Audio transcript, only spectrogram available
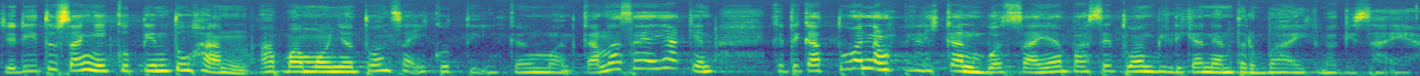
Jadi itu saya ngikutin Tuhan. Apa maunya Tuhan saya ikuti. Karena saya yakin ketika Tuhan yang pilihkan buat saya pasti Tuhan pilihkan yang terbaik bagi saya.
